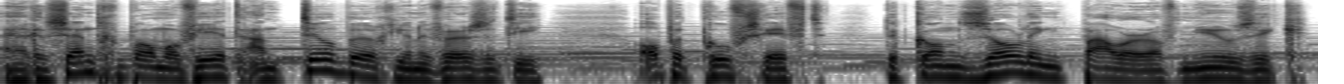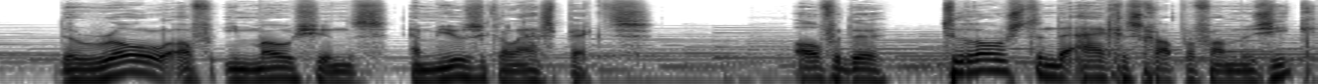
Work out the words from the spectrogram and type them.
en recent gepromoveerd aan Tilburg University op het proefschrift The Consoling Power of Music, The Role of Emotions and Musical Aspects. Over de troostende eigenschappen van muziek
